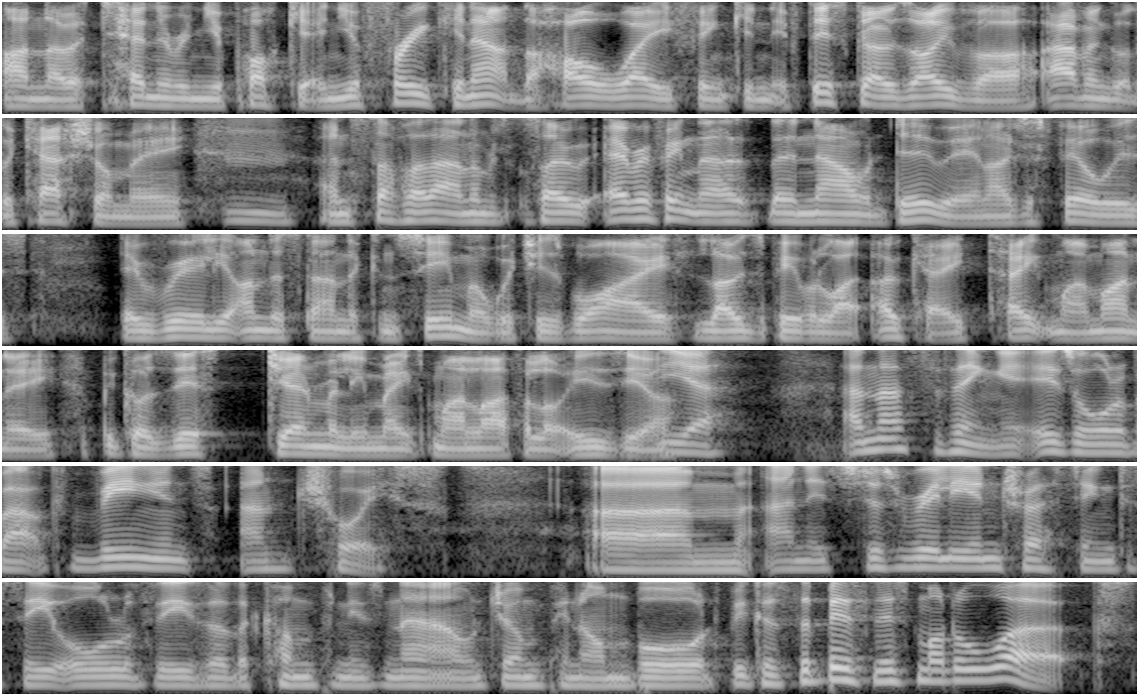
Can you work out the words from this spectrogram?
I don't know, a tenner in your pocket, and you're freaking out the whole way, thinking if this goes over, I haven't got the cash on me, and stuff like that. And so everything that they're now doing, I just feel is they really understand the consumer, which is why loads of people are like, okay, take my money because this generally makes my life a lot easier. Yeah. And that's the thing. It is all about convenience and choice. Um, and it's just really interesting to see all of these other companies now jumping on board because the business model works.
